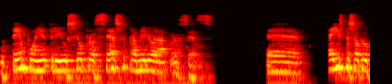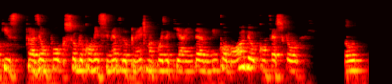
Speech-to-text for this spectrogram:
o tempo entre o seu processo para melhorar o processo. É, é isso, pessoal, que eu quis trazer um pouco sobre o convencimento do cliente, uma coisa que ainda me incomoda. Eu confesso que eu estou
